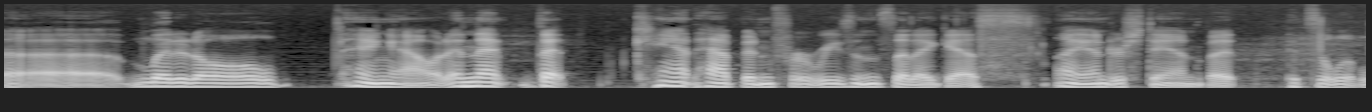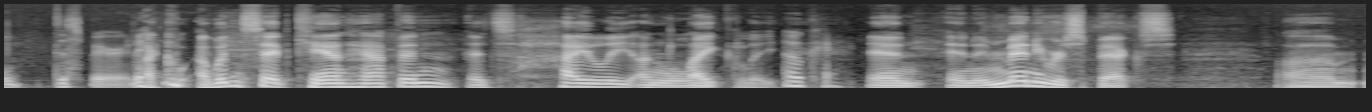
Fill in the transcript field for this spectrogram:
uh, let it all hang out. And that that can't happen for reasons that I guess I understand, but it's a little dispiriting. I, I wouldn't say it can happen. It's highly unlikely. Okay. And and in many respects, um,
